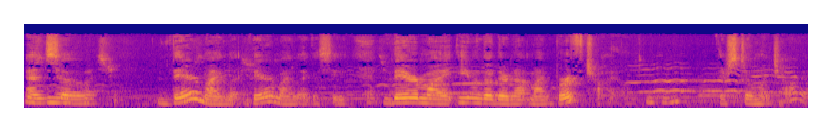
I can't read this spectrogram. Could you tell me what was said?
There's and no so question. they're my le- they're my legacy. Right. They're my even though they're not my birth child, Mm-hmm. they're still my child.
